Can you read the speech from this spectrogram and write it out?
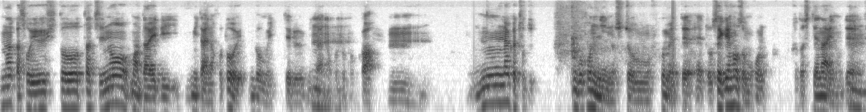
なんかそういう人たちの、まあ、代理みたいなことをどうも言ってるみたいなこととか、うん、うん。なんかちょっとご本人の主張も含めて、えっと、政見放送もこの方してないので、うん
